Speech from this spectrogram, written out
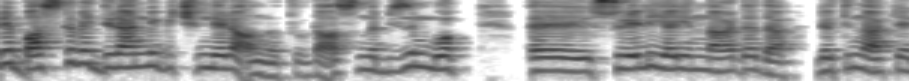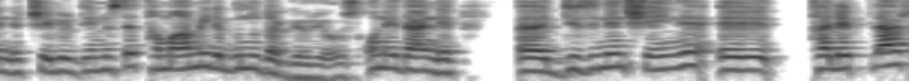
ve baskı ve direnme biçimleri anlatıldı. Aslında bizim bu e, süreli yayınlarda da Latin harflerine çevirdiğimizde tamamıyla bunu da görüyoruz. O nedenle e, dizinin şeyini e, talepler,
